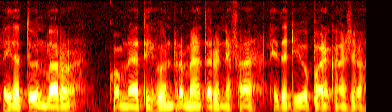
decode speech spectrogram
lite tunnlar och kom ner till 100 meter ungefär, lite djupare kanske. Och,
